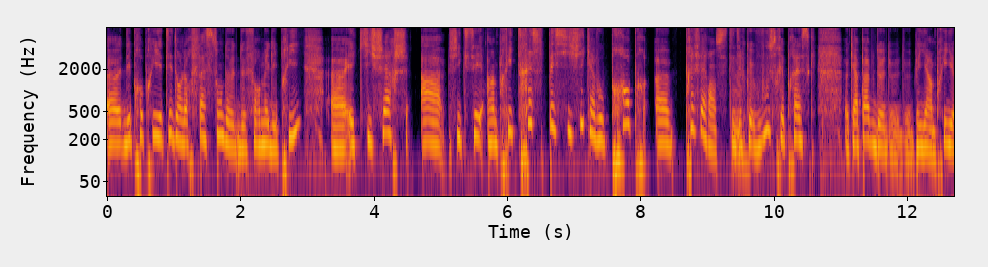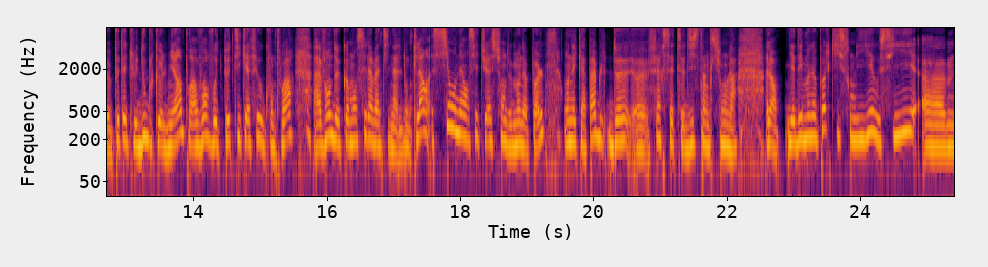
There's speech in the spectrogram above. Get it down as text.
euh, des propriétés dans leur façon de, de former les prix euh, et qui cherchent à fixer un prix très spécifique à vos propres euh, préférence. C'est-à-dire mm. que vous serez presque euh, capable de, de, de payer un prix euh, peut-être le double que le mien pour avoir votre petit café au comptoir avant de commencer la matinale. Donc là, si on est en situation de monopole, on est capable de euh, faire cette distinction-là. Alors, il y a des monopoles qui sont liés aussi euh,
